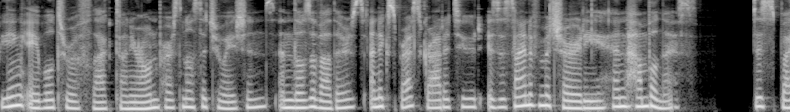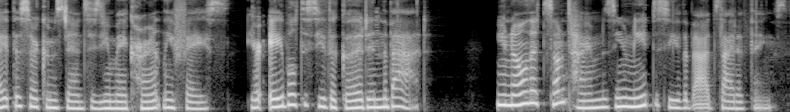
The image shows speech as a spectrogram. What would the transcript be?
Being able to reflect on your own personal situations and those of others and express gratitude is a sign of maturity and humbleness. Despite the circumstances you may currently face, you're able to see the good in the bad. You know that sometimes you need to see the bad side of things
